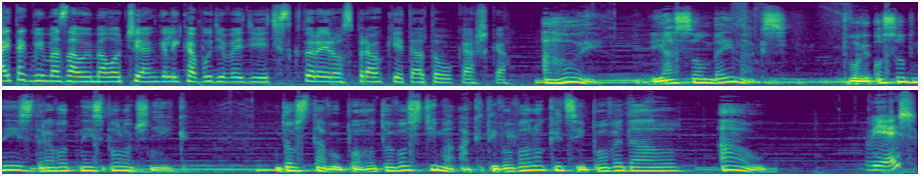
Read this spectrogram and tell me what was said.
aj tak by ma zaujímalo, či Angelika bude vedieť, z ktorej rozprávky je táto ukážka. Ahoj, ja som Baymax, tvoj osobný zdravotný spoločník. Do stavu pohotovosti ma aktivovalo, keď si povedal au. Vieš?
